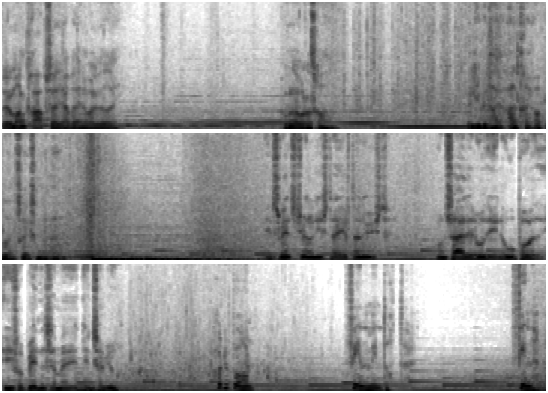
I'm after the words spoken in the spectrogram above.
Ved du, mange drabsager jeg har været involveret i? 138. Alligevel har jeg aldrig oplevet en sag som den her. En svensk journalist er efterlyst. Hun sejlede ud i en ubåd i forbindelse med et interview. Har du barn? Find min dotter. Find henne.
